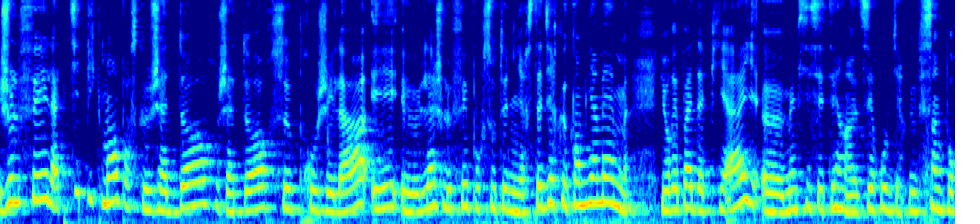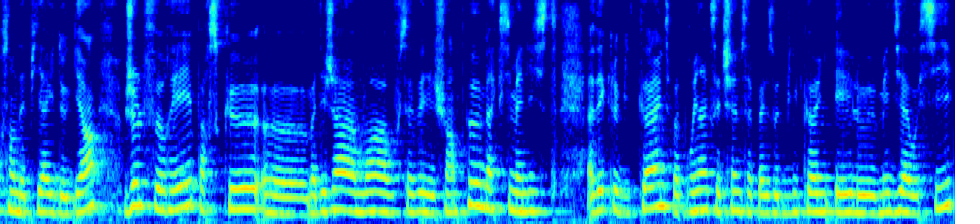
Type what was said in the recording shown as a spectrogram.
Je le fais là typiquement parce que j'adore, j'adore ce projet là et euh, là je le fais pour soutenir. C'est-à-dire que quand bien même il n'y aurait pas d'API, euh, même si c'était un 0,5% d'API de gain, je le ferai parce que bah déjà moi vous savez je suis un peu maximaliste avec le Bitcoin, c'est pas pour rien que cette chaîne s'appelle The Bitcoin et le média aussi,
